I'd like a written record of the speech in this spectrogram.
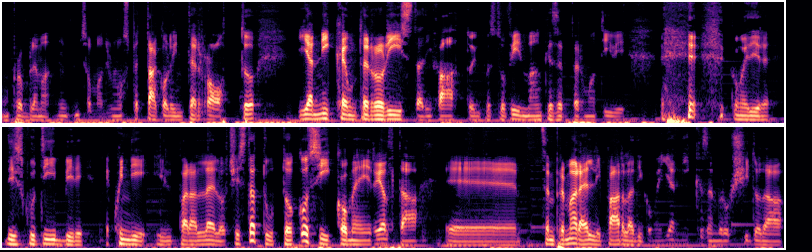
un problema, insomma, di uno spettacolo interrotto. Yannick è un terrorista di fatto in questo film, anche se per motivi, come dire, discutibili e quindi il parallelo ci sta tutto, così come in realtà eh, sempre Marelli parla di come Yannick sembra uscito da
